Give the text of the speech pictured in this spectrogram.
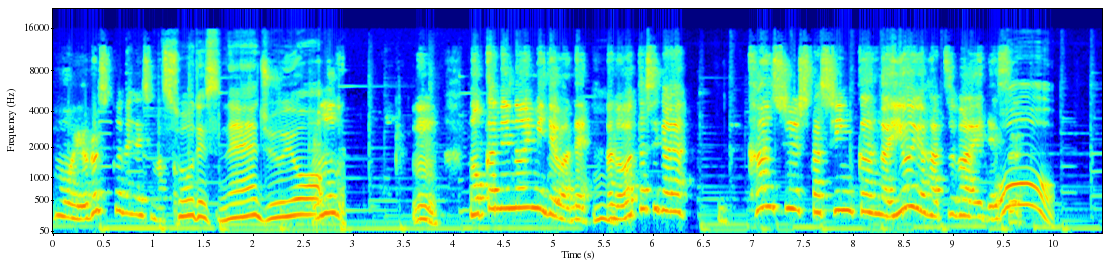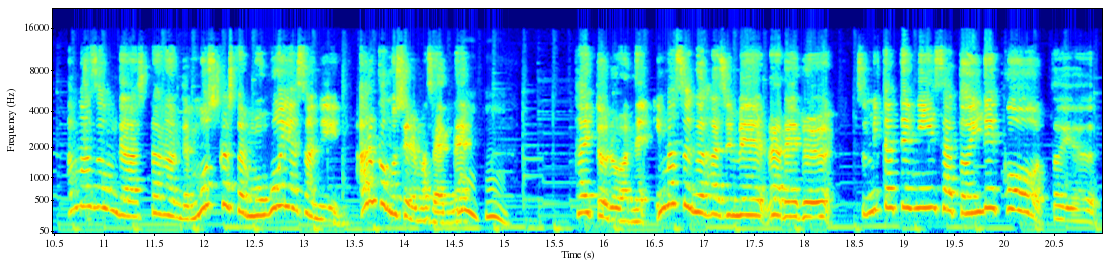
もうよろしくお願いします。そうですね。重要、うんうん、お金の意味ではね、うん。あの私が監修した新刊がいよいよ発売です。アマゾンで明日なんで、もしかしたらもう本屋さんにあるかもしれませんね。うんうん、タイトルはね、今すぐ始められる積み立て NISA とイデコという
